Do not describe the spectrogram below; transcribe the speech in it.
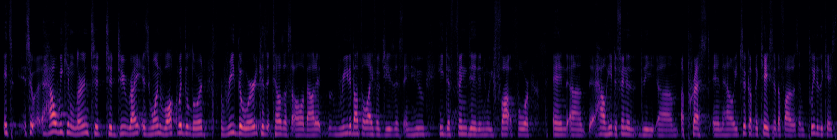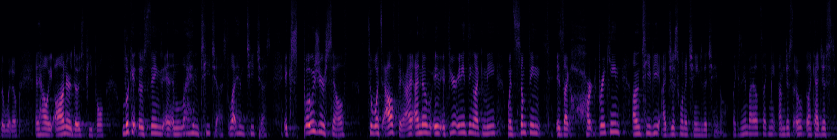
it's, so, how we can learn to, to do right is one, walk with the Lord, read the Word because it tells us all about it, read about the life of Jesus and who he defended and who he fought for, and uh, how he defended the um, oppressed, and how he took up the case of the fatherless and pleaded the case of the widow, and how he honored those people. Look at those things and, and let him teach us. Let him teach us. Expose yourself to what's out there. I, I, know if you're anything like me, when something is like heartbreaking on TV, I just want to change the channel. Like, is anybody else like me? I'm just over, like, I just,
